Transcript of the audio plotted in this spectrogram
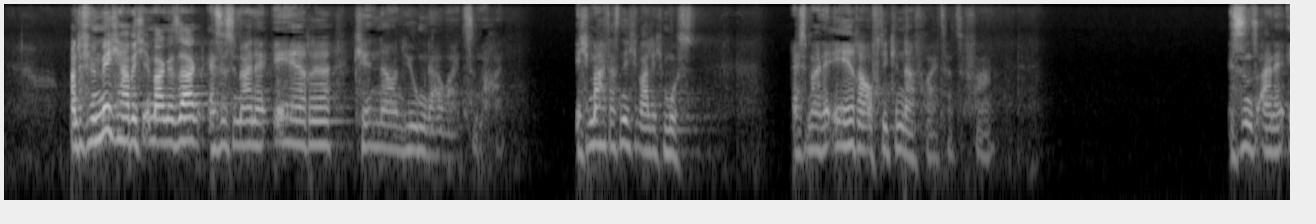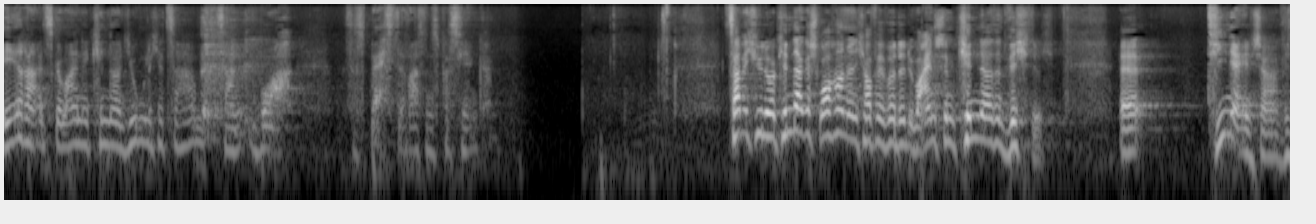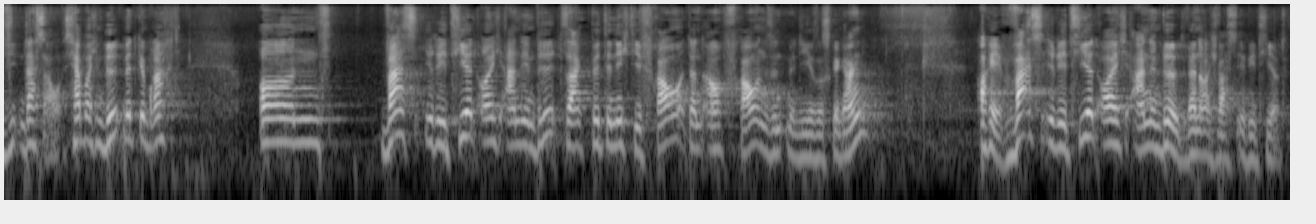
Und für mich habe ich immer gesagt, es ist mir eine Ehre, Kinder- und Jugendarbeit zu machen. Ich mache das nicht, weil ich muss. Es ist meine Ehre, auf die Kinderfreizeit zu fahren. Es ist uns eine Ehre, als Gemeinde Kinder und Jugendliche zu haben, zu sagen, boah, das ist das Beste, was uns passieren kann. Jetzt habe ich viel über Kinder gesprochen und ich hoffe, ihr würdet übereinstimmen, Kinder sind wichtig. Äh, Teenager, wie sieht denn das aus? Ich habe euch ein Bild mitgebracht und was irritiert euch an dem Bild? Sagt bitte nicht die Frau, denn auch Frauen sind mit Jesus gegangen. Okay, was irritiert euch an dem Bild, wenn euch was irritiert?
